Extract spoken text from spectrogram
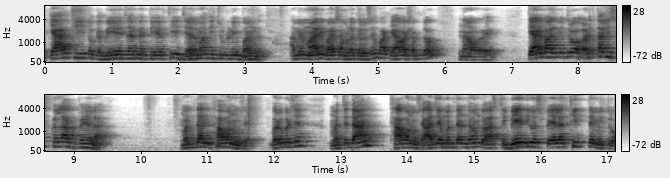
ક્યારથી? તો કે બે હજાર ને તેરથી જેલમાંથી ચૂંટણી બંધ આ મેં મારી ભાષામાં લખેલું છે, બાકી આવા શબ્દો ના હોય. ત્યારબાદ મિત્રો, અડતાલીસ કલાક પહેલા મતદાન થવાનું છે. બરોબર છે? મતદાન થવાનું છે. આજે મતદાન થવાનું તો આજથી બે દિવસ પહેલાથી જ તે મિત્રો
